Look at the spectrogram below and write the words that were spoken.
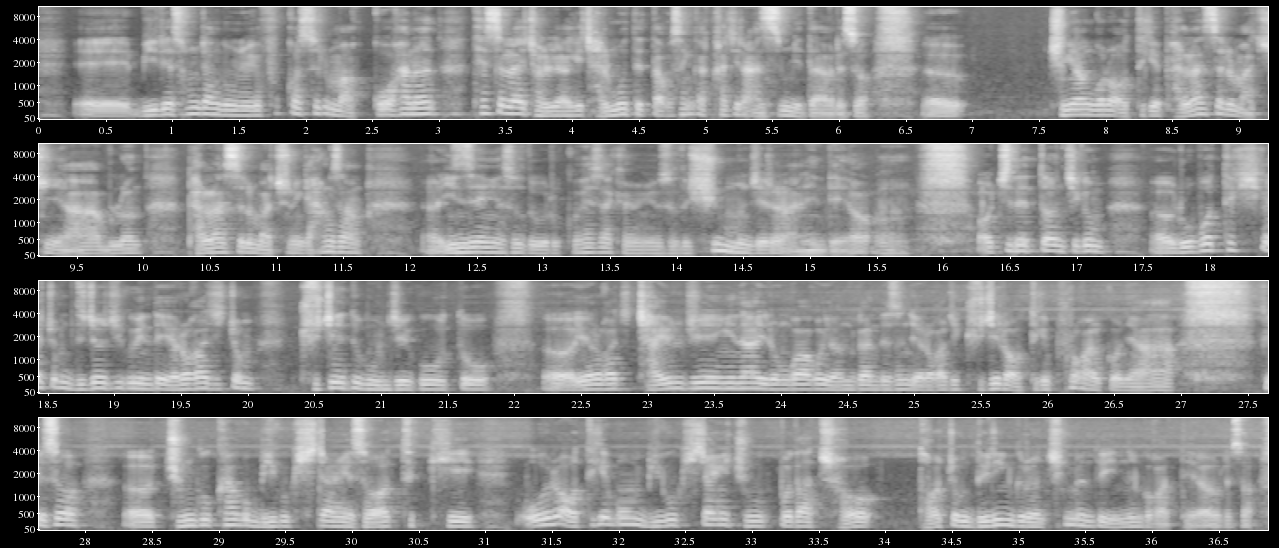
미래 성장 동력에 포커스를 맞고 하는 테슬라의 전략이 잘못됐다고 생각하지는 않습니다. 그래서 어 중요한 거는 어떻게 밸런스를 맞추냐. 물론 밸런스를 맞추는 게 항상 어, 인생에서도 그렇고 회사 경영에서도 쉬운 문제는 아닌데요. 어. 찌됐든 지금 어, 로봇 택시가 좀 늦어지고 있는데 여러 가지 좀 규제도 문제고 또 여러 가지 자율주행이나 이런 거하고 연관돼서 여러 가지 규제를 어떻게 풀어갈 거냐. 그래서 어, 중국하고 미국 시장에서 특히 오히려 어떻게 보면 미국 시장이 중국보다 저 더 좀 느린 그런 측면도 있는 것 같아요. 그래서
